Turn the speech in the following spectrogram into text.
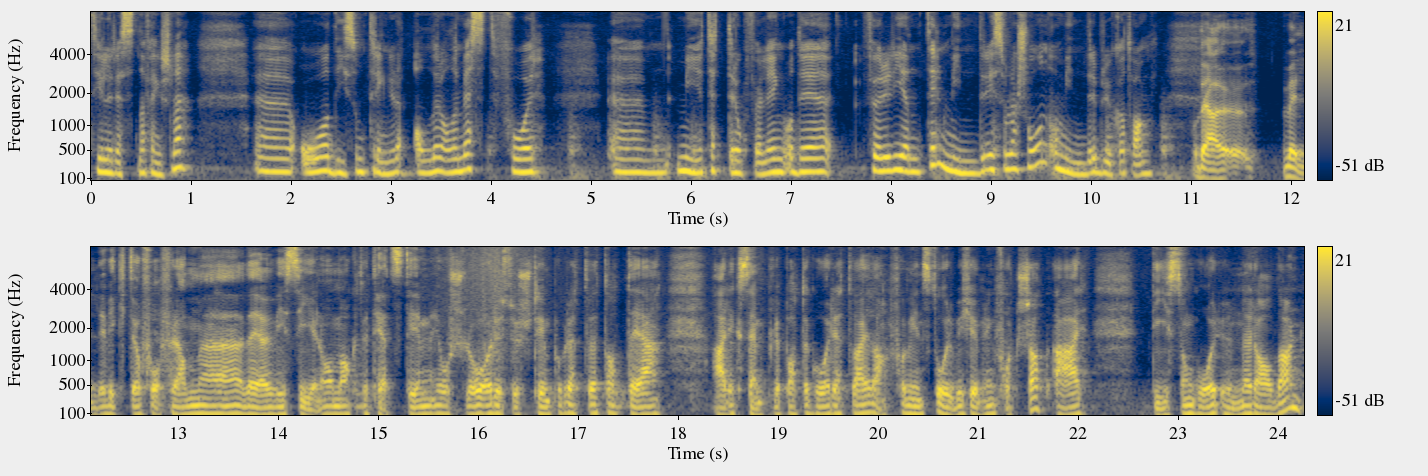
til resten av fengselet. Og de som trenger det aller, aller mest, får mye tettere oppfølging. Og det fører igjen til mindre isolasjon og mindre bruk av tvang. Og det er veldig viktig å få fram eh, det vi sier nå om aktivitetsteam i Oslo og ressursteam på Bredtvet, at det er eksempler på at det går rett vei. Da. For min store bekymring fortsatt er de som går under radaren.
